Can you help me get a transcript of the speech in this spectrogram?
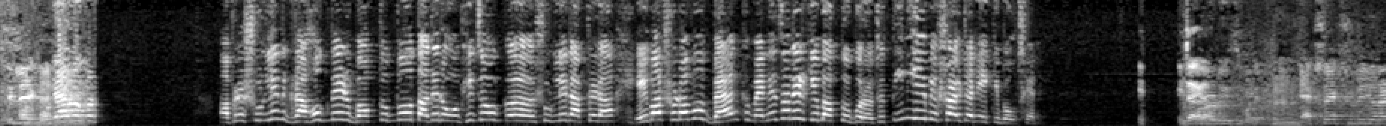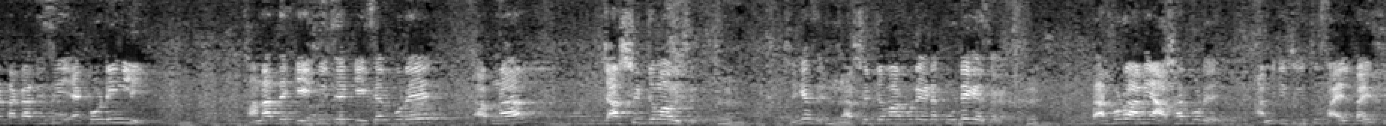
স্টিলে দেড় লক্ষ আপনারা শুনলেন গ্রাহকদের বক্তব্য তাদের অভিযোগ শুনলেন আপনারা। এবার শোনাবো ব্যাংক ম্যানেজারের কি বক্তব্য রয়েছে? তিনি এই বিষয়টা নিয়ে কি বলছেন? একশো একষট্টি জনের টাকা দিছি অ্যাকর্ডিংলি থানাতে কেস হয়েছে কেসের পরে আপনার চার্জশিট জমা হয়েছে। ঠিক আছে? চার্জশিট জমার পরে এটা কোর্টে গেছে। তারপরে আমি আসার পরে আমি কিছু কিছু ফাইল পাইছি।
